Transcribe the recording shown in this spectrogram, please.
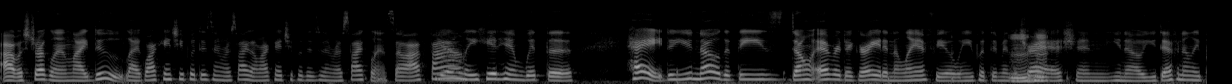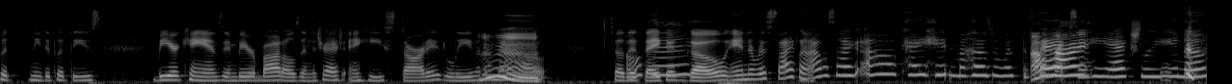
I was struggling. Like, dude, like, why can't you put this in recycling? Why can't you put this in recycling? So I finally hit him with the, hey, do you know that these don't ever degrade in the landfill when you put them in the trash? And you know, you definitely put need to put these beer cans and beer bottles in the trash. And he started leaving them out. So that they could go in the recycling. I was like, oh, okay, hitting my husband with the All facts, right. and he actually, you know,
